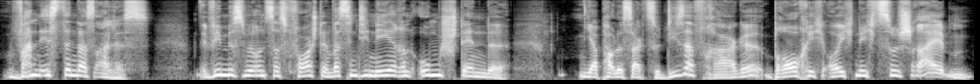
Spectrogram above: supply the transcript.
wann ist denn das alles? Wie müssen wir uns das vorstellen? Was sind die näheren Umstände? Ja, Paulus sagt, zu dieser Frage brauche ich euch nichts zu schreiben.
